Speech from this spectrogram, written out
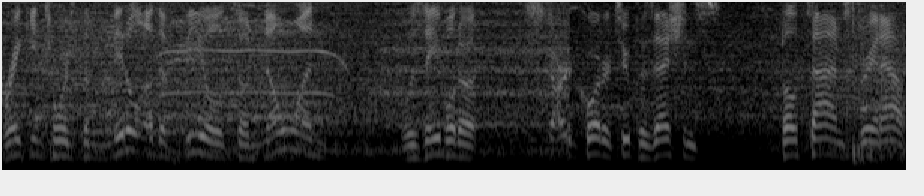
breaking towards the middle of the field, so no one was able to start. Quarter, two possessions, both times three and out.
